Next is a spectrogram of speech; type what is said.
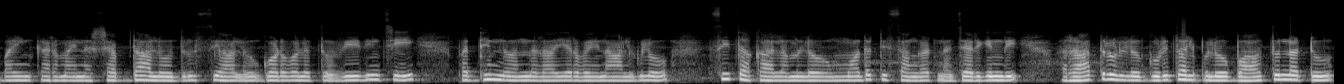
భయంకరమైన శబ్దాలు దృశ్యాలు గొడవలతో వేధించి పద్దెనిమిది వందల ఇరవై నాలుగులో శీతాకాలంలో మొదటి సంఘటన జరిగింది. రాత్రుళ్ళు గుడి తలుపులు బాగుతున్నట్టు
